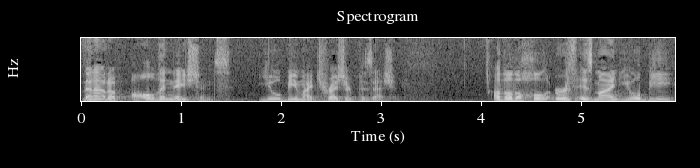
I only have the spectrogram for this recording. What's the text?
then out of all the nations you will be my treasured possession. Although the whole earth is mine, you will be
